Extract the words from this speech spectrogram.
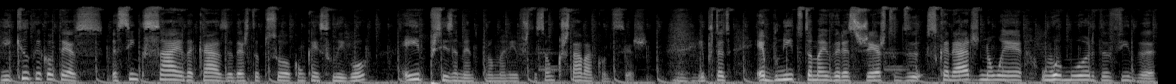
e aquilo que acontece assim que sai da casa desta pessoa com quem se ligou é ir precisamente para uma manifestação que estava a acontecer. Uhum. E portanto é bonito também ver esse gesto de se calhar não é o amor da vida,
